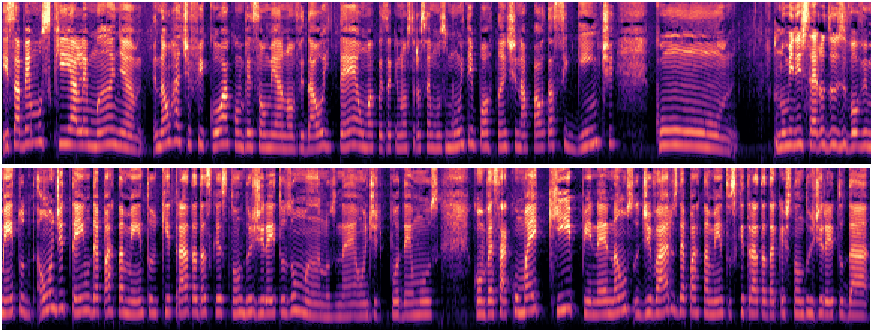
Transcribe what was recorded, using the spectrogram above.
E sabemos que a Alemanha não ratificou a Convenção 69 da OIT, uma coisa que nós trouxemos muito importante na pauta seguinte, com no Ministério do Desenvolvimento, onde tem o departamento que trata das questões dos direitos humanos, né? Onde podemos conversar com uma equipe, né? Não de vários departamentos que trata da questão dos direitos da,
